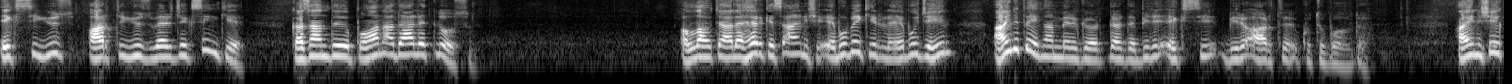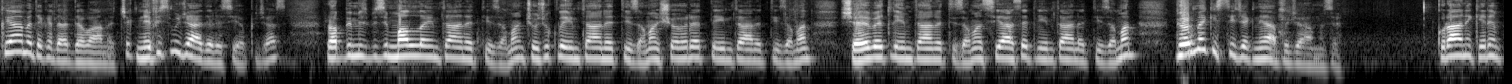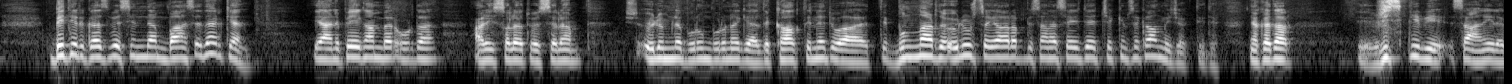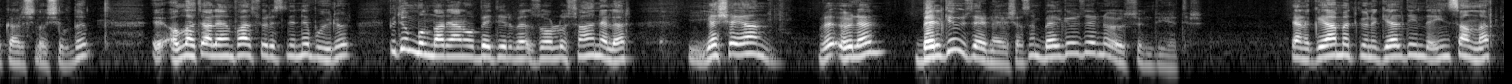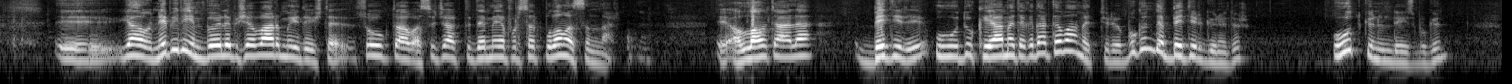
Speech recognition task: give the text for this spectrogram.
eksi 100 artı 100 vereceksin ki Kazandığı puan adaletli olsun. Allahu Teala herkese aynı şey. Ebu Bekir ile Ebu Cehil aynı peygamberi gördüler de biri eksi, biri artı kutup oldu. Aynı şey kıyamete kadar devam edecek. Nefis mücadelesi yapacağız. Rabbimiz bizi malla imtihan ettiği zaman, çocukla imtihan ettiği zaman, şöhretle imtihan ettiği zaman, şehvetle imtihan ettiği zaman, siyasetle imtihan ettiği zaman görmek isteyecek ne yapacağımızı. Kur'an-ı Kerim Bedir gazvesinden bahsederken yani peygamber orada aleyhissalatü vesselam işte ölümle burun buruna geldi. Kalktı ne dua etti? Bunlar da ölürse ya Rabbi sana secde edecek kimse kalmayacak dedi. Ne kadar e, riskli bir sahneyle karşılaşıldı. E, Allah Teala Enfal suresinde ne buyuruyor? Bütün bunlar yani o Bedir ve zorlu sahneler yaşayan ve ölen belge üzerine yaşasın, belge üzerine ölsün diyedir. Yani kıyamet günü geldiğinde insanlar e, ya ne bileyim böyle bir şey var mıydı işte soğuktu hava sıcaktı demeye fırsat bulamasınlar. E, Allahu Teala Bedir'i, Uhud'u kıyamete kadar devam ettiriyor. Bugün de Bedir günüdür. Uhud günündeyiz bugün.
